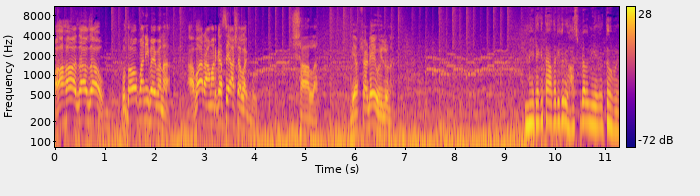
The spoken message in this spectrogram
হা হা যাও যাও। কোথাও পানি পাইবে না। আবার আমার কাছে আসা লাগবো। শালা ব্যবসাটাই হইল না। মেয়েটাকে তাড়াতাড়ি করে হসপিটাল নিয়ে যেতে হবে।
